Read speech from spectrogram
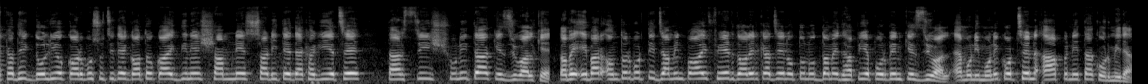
একাধিক দলীয় কর্মসূচিতে গত কয়েকদিনের সামনের সারিতে দেখা গিয়েছে তার স্ত্রী সুনিতা কেজরিওয়ালকে। তবে এবার অন্তর্বর্তী জামিন পাওয়ায় ফের দলের কাজে নতুন উদ্যমে ঝাঁপিয়ে পড়বেন কেজরিওয়াল, এমনই মনে করছেন আপ নেতা কর্মীরা।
